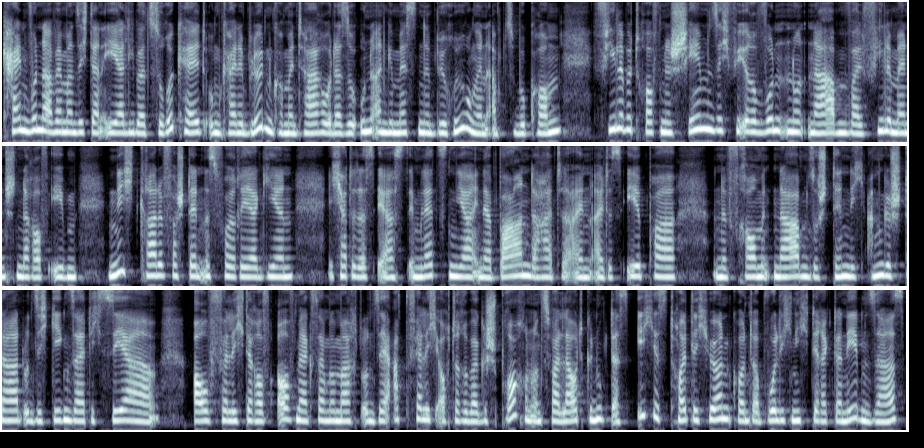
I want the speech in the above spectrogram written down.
Kein Wunder, wenn man sich dann eher lieber zurückhält, um keine blöden Kommentare oder so unangemessene Berührungen abzubekommen. Viele Betroffene schämen sich für ihre Wunden und Narben, weil viele Menschen darauf eben nicht gerade verständnisvoll reagieren. Ich hatte das erst im letzten Jahr in der Bahn, da hatte ein altes Ehepaar eine Frau mit Narben so ständig angestarrt gestarrt und sich gegenseitig sehr auffällig darauf aufmerksam gemacht und sehr abfällig auch darüber gesprochen. Und zwar laut genug, dass ich es deutlich hören konnte, obwohl ich nicht direkt daneben saß.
